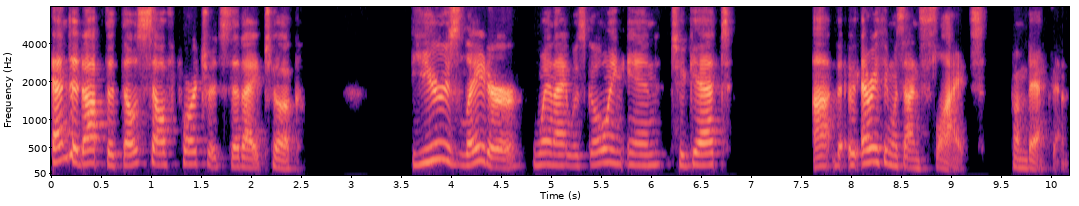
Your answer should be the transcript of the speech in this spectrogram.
Ended up that those self portraits that I took years later, when I was going in to get uh, everything was on slides from back then.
